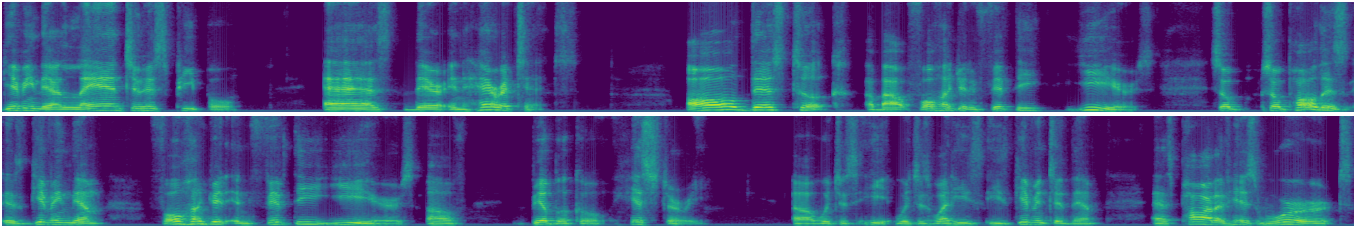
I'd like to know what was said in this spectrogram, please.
giving their land to his people as their inheritance. All this took about 450 years so, so Paul is, is giving them 450 years of biblical history, uh, which is he, which is what he's he's given to them as part of his words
